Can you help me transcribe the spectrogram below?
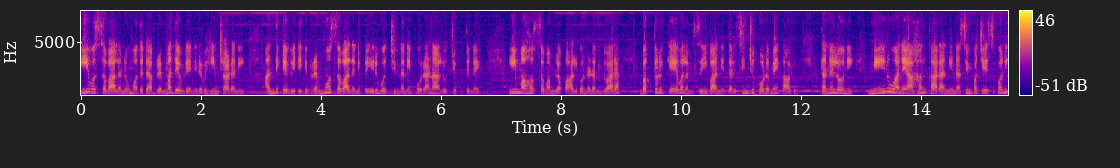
ఈ ఉత్సవాలను మొదట బ్రహ్మదేవుడే నిర్వహించాడని అందుకే వీటికి బ్రహ్మోత్సవాలని పేరు వచ్చిందని పురాణాలు చెబుతున్నాయి. ఈ మహోత్సవంలో పాల్గొనడం ద్వారా భక్తుడు కేవలం శ్రీవారిని దర్శించుకోవడమే కాదు తనలోని నేను అనే అహంకారాన్ని నశింపచేసుకొని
